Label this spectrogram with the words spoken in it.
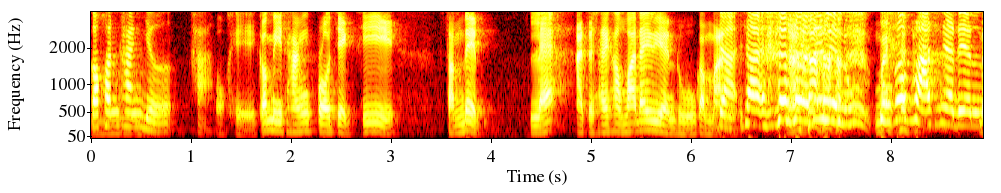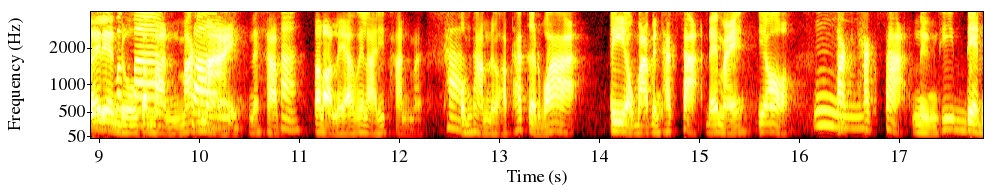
ก็ค่อนข้างเยอะค่ะโอเค ก็มีทั้งโปรเจกต์ที่สำเร็จและอาจจะใช้คำว่าได้เรียนรู้กับมันใช่ได้เรียนรู้ Google Plus เนี่ยเรียนรู้ได้เรียนรู้กับมันมากมายนะครับตลอดระยะเวลาที่ผ่านมา ผมถามเลยครับ ถ้าเกิดว่าตีออกมาเป็นทักษะได้ไหมพี่อ้อ สักทักษะหนึ่งที่เด่น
